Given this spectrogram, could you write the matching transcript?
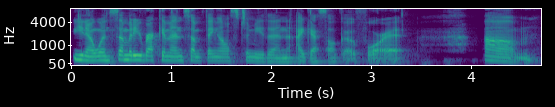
you know, when somebody recommends something else to me, then I guess I'll go for it. Um,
